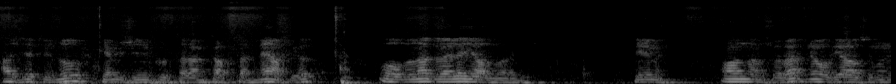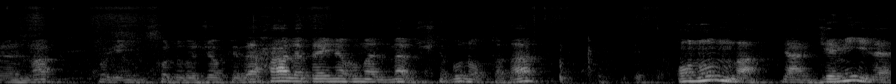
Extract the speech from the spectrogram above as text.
Hazreti Nuh gemisini kurtaran kaptan ne yapıyor? Oğluna böyle yalvarıyor. Değil mi? Ondan sonra ne oluyor? Asım'ın önüne bugün kurtuluş yok. Ve hale beynehumel mevc. İşte bu noktada onunla yani gemi ile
